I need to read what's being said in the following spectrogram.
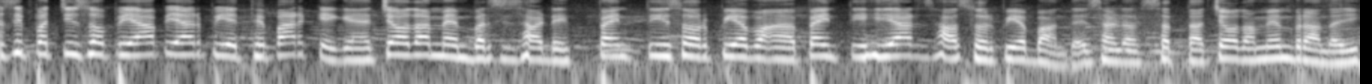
ਅਸੀਂ 2550 50 ਰੁਪਏ ਇੱਥੇ ਭਰ ਕੇ ਗਏ 14 ਮੈਂਬਰ ਸੀ ਸਾਡੇ। 3500 ਰੁਪਏ 35700 ਰੁਪਏ ਬਣਦਾ ਸਾਡਾ ਸੱਤਾ 14 ਮੈਂਬਰਾਂ ਦਾ ਜੀ।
